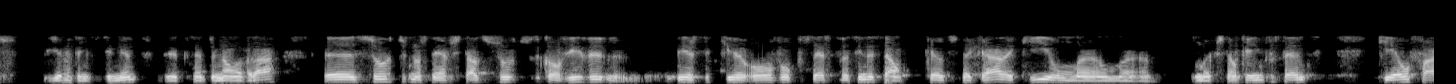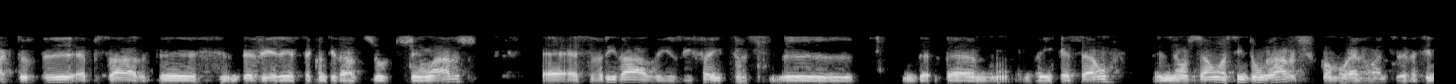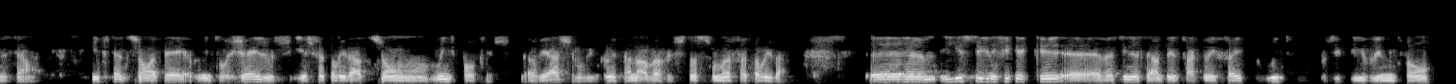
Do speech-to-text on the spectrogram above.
eu não tenho conhecimento, eh, portanto não haverá, uh, surtos, não se têm registrado surtos de Covid desde que houve o processo de vacinação. Quero destacar aqui uma, uma, uma questão que é importante, que é o facto de, apesar de, de haver essa quantidade de surtos em lares, uh, a severidade e os efeitos da, da infecção não são assim tão graves como eram antes da vacinação e, portanto, são até muito ligeiros e as fatalidades são muito poucas. Aliás, no 2019 registrou-se uma fatalidade. Uh, e isso significa que a vacinação tem, de facto, um efeito muito positivo e muito bom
